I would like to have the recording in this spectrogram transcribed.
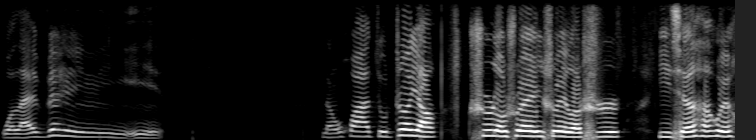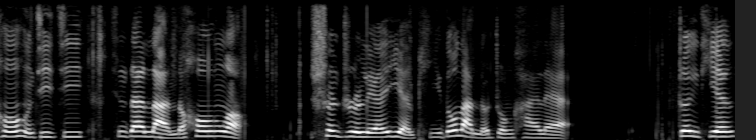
我来喂你。”兰花就这样吃了睡，睡了吃。以前还会哼哼唧唧，现在懒得哼了，甚至连眼皮都懒得睁开嘞。这一天，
